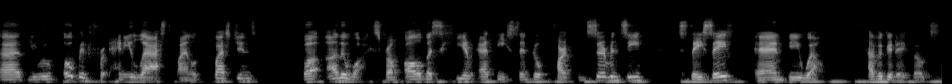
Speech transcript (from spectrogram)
uh, the room open for any last final questions. But otherwise, from all of us here at the Central Park Conservancy, stay safe and be well. Have a good day, folks.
